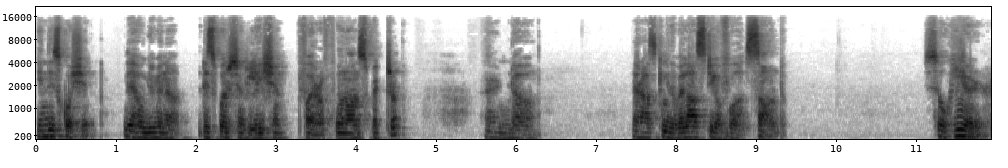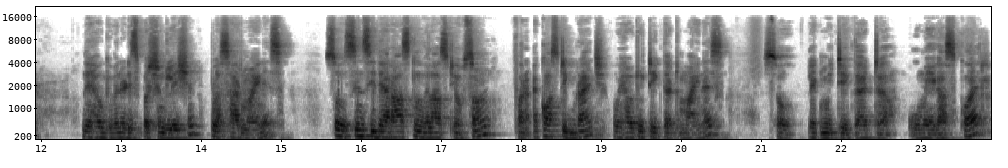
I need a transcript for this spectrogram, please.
In this question, they have given a dispersion relation for a phonon spectrum and uh, they're asking the velocity of a sound. So here they have given a dispersion relation plus or minus. So since they are asking velocity of sound for acoustic branch, we have to take that minus. So let me take that uh, omega square.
